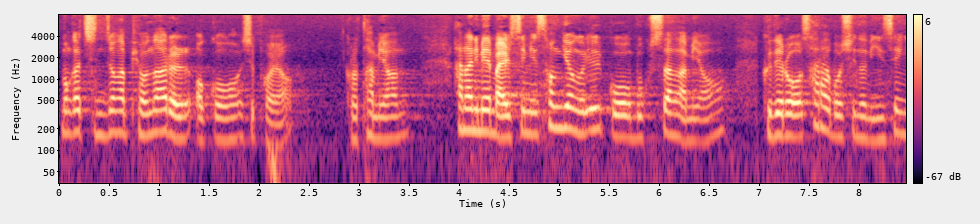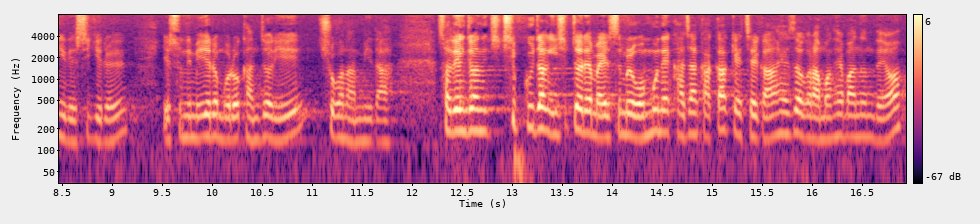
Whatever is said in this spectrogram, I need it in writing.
뭔가 진정한 변화를 얻고 싶어요. 그렇다면 하나님의 말씀이 성경을 읽고 묵상하며 그대로 살아보시는 인생이 되시기를 예수님의 이름으로 간절히 축원합니다. 사도행전 19장 20절의 말씀을 원문에 가장 가깝게 제가 해석을 한번 해봤는데요.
